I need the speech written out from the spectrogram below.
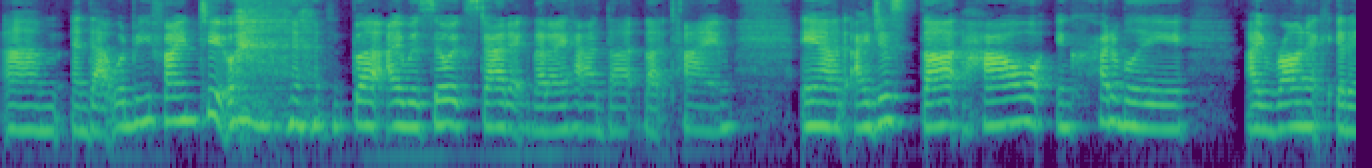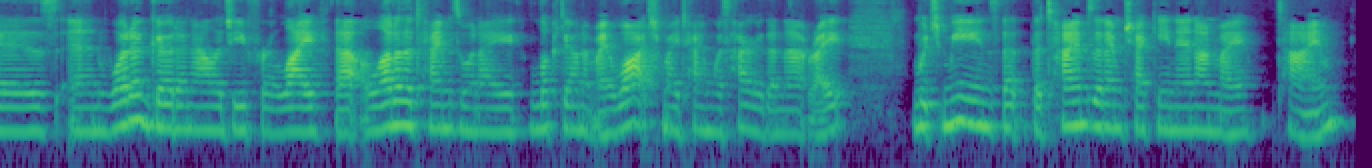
Um, and that would be fine too. but I was so ecstatic that I had that, that time. And I just thought how incredibly ironic it is and what a good analogy for life that a lot of the times when I look down at my watch, my time was higher than that, right? Which means that the times that I'm checking in on my time,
